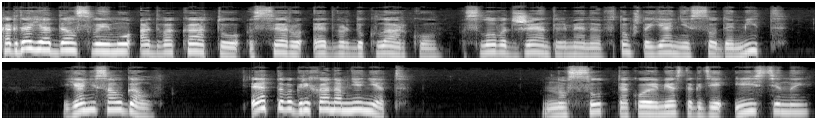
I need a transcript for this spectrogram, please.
Когда я отдал своему адвокату, сэру Эдварду Кларку, слово джентльмена в том, что я не содомит, я не солгал. Этого греха на мне нет. Но суд — такое место, где истинный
